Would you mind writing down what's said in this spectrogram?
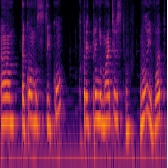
а, такому стыку, к предпринимательству. Ну и вот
